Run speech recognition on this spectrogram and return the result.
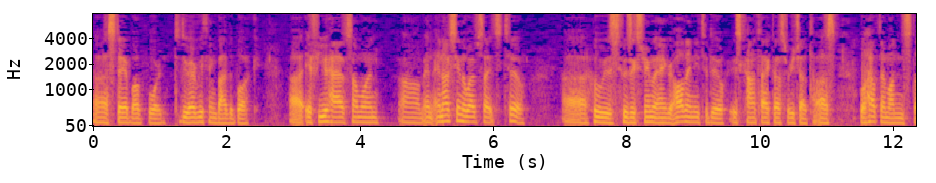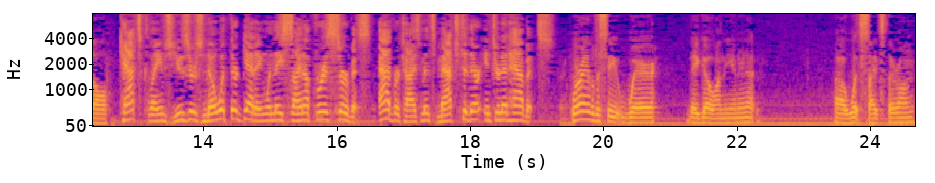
uh, stay above board, to do everything by the book. Uh, if you have someone, um, and, and I've seen the websites too, uh, who is who's extremely angry, all they need to do is contact us, reach out to us. We'll help them uninstall. Katz claims users know what they're getting when they sign up for his service. Advertisements match to their internet habits. We're able to see where they go on the internet, uh, what sites they're on,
